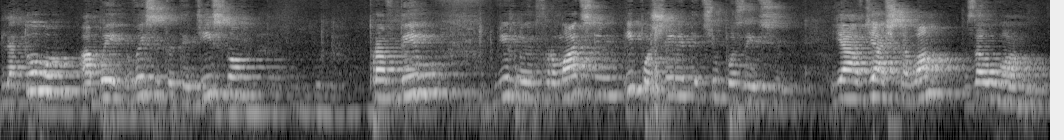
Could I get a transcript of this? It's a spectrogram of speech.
для того, аби висвітлити дійсно правдиву, вірну інформацію і поширити цю позицію. Я вдячна вам за увагу.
